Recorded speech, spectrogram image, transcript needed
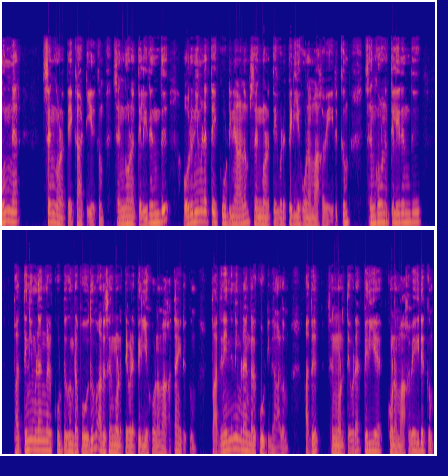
முன்னர் செங்கோணத்தை காட்டியிருக்கும்? செங்கோணத்தில் இருந்து ஒரு நிமிடத்தை கூட்டினாலும் செங்கோணத்தை விட பெரிய கோணமாகவே இருக்கும். செங்கோணத்தில் இருந்து பத்து நிமிடங்கள் கூட்டுகின்ற போதும் அது செங்கோணத்தை விட பெரிய கோணமாகத்தான் இருக்கும். பதினைந்து நிமிடங்கள் கூட்டினாலும் அது செங்கோணத்தை விட பெரிய கோணமாகவே இருக்கும்.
